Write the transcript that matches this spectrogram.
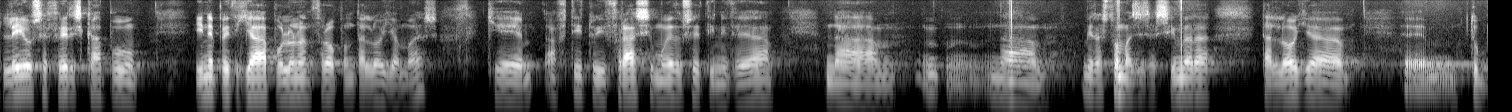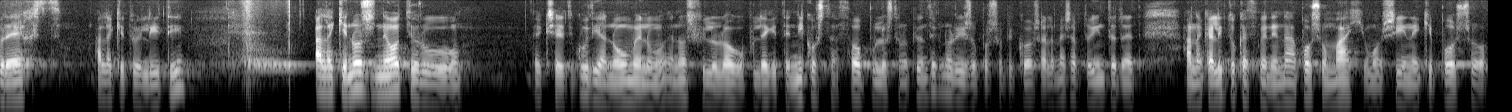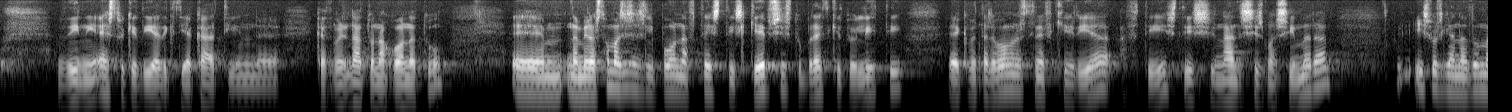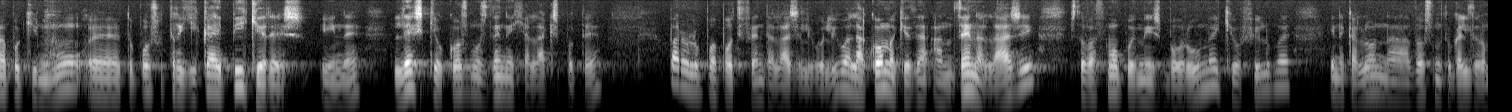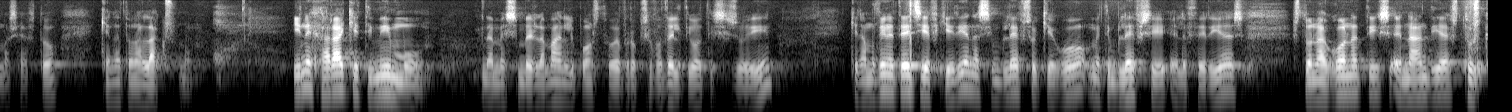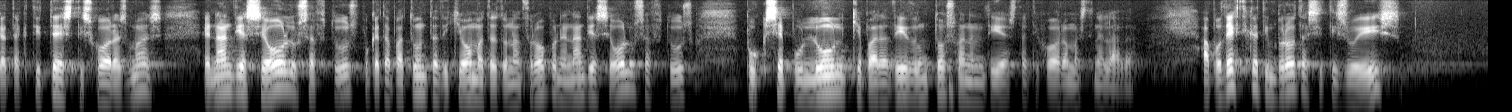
Λέει ο Σεφέρης κάπου, είναι παιδιά πολλών ανθρώπων τα λόγια μας και αυτή του η φράση μου έδωσε την ιδέα να, να μοιραστώ μαζί σας σήμερα τα λόγια ε, του Μπρέχτ αλλά και του Ελίτη αλλά και ενός νεότερου εξαιρετικού διανοούμενου ενός φιλολόγου που λέγεται Νίκος Σταθόπουλος, τον οποίο δεν γνωρίζω προσωπικώς, αλλά μέσα από το ίντερνετ ανακαλύπτω καθημερινά πόσο μάχημος είναι και πόσο δίνει έστω και διαδικτυακά την ε, καθημερινά τον αγώνα του. Ε, να μοιραστώ μαζί σας λοιπόν αυτές τις σκέψεις του Μπρέχτ και του Ελίτη, εκμεταλλευόμενος την ευκαιρία αυτή της συνάντησής μας σήμερα, ίσως για να δούμε από κοινού ε, το πόσο τραγικά επίκαιρες είναι λες και ο κόσμος δεν έχει αλλάξει ποτέ, παρόλο που από ό,τι φαίνεται αλλάζει λίγο-λίγο, αλλά ακόμα και αν δεν αλλάζει, στο βαθμό που εμείς μπορούμε και οφείλουμε, είναι καλό να δώσουμε τον καλύτερο μας σε αυτό και να τον αλλάξουμε. Είναι χαρά και τιμή μου να με συμπεριλαμβάνει λοιπόν στο Ευρωψηφοδέλτιό της η ζωή και να μου δίνεται έτσι η ευκαιρία να συμπλέψω κι εγώ με την πλεύση ελευθερίας στον αγώνα της ενάντια στους κατακτητές της χώρας μας, ενάντια σε όλους αυτούς που καταπατούν τα δικαιώματα των ανθρώπων, ενάντια σε όλους αυτούς που ξεπουλούν και παραδίδουν τόσο ανενδίαστα τη χώρα μας στην Ελλάδα. Αποδέχτηκα την πρόταση της ζωής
